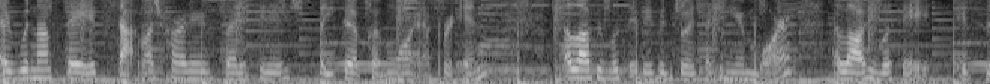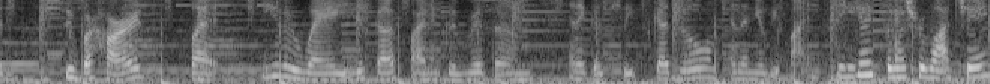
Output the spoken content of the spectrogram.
I would not say it's that much harder, but it is just that you gotta put more effort in. A lot of people say they've enjoyed second year more. A lot of people say it's been super hard, but either way, you just gotta find a good rhythm and a good sleep schedule, and then you'll be fine. Thank you guys so much for watching.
